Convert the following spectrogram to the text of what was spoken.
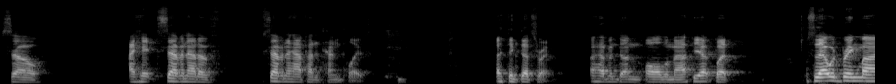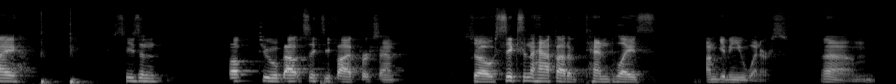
So I hit seven out of seven and a half out of ten plays. I think that's right. I haven't done all the math yet, but so that would bring my season up to about 65%. So six and a half out of 10 plays, I'm giving you winners. Um,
